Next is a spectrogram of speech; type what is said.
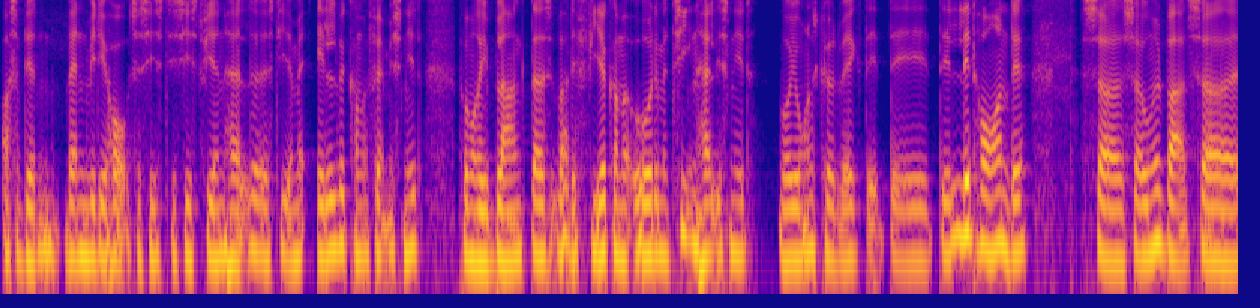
og så bliver den vanvittig hård til sidst. De sidste 4,5 øh, stiger med 11,5 i snit. På Marie Blanc, der var det 4,8 med 10,5 i snit, hvor Jonas kørte væk. Det, det, det er lidt hårdere end det. Så, så umiddelbart, så,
